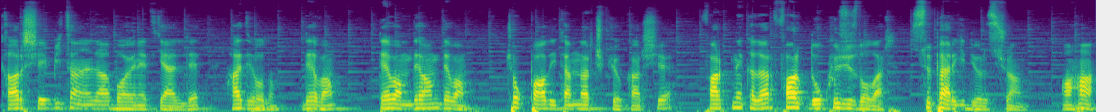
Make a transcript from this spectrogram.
Karşıya bir tane daha bayonet geldi. Hadi oğlum. Devam. Devam devam devam. Çok pahalı itemler çıkıyor karşıya. Fark ne kadar? Fark 900 dolar. Süper gidiyoruz şu an. Aha.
